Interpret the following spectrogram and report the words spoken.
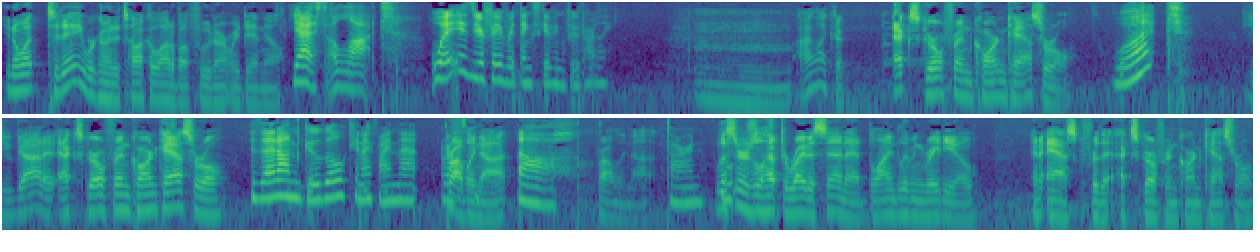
You know what? Today we're going to talk a lot about food, aren't we, Danielle? Yes, a lot. What is your favorite Thanksgiving food, Harley? Mm, I like a ex-girlfriend corn casserole. What You got it, ex-girlfriend corn casserole. is that on Google? Can I find that? Probably recipe? not. Oh, Probably not. darn. Listeners will have to write us in at Blind Living Radio and ask for the ex-girlfriend corn casserole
